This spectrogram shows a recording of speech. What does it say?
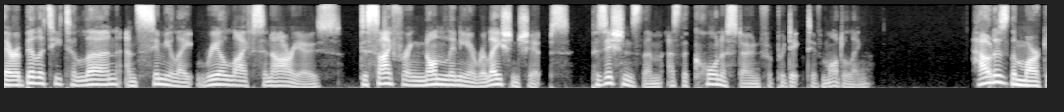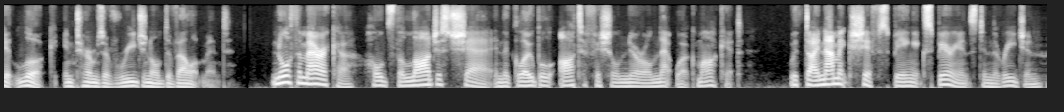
Their ability to learn and simulate real life scenarios, deciphering nonlinear relationships, positions them as the cornerstone for predictive modeling. How does the market look in terms of regional development? North America holds the largest share in the global artificial neural network market, with dynamic shifts being experienced in the region.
